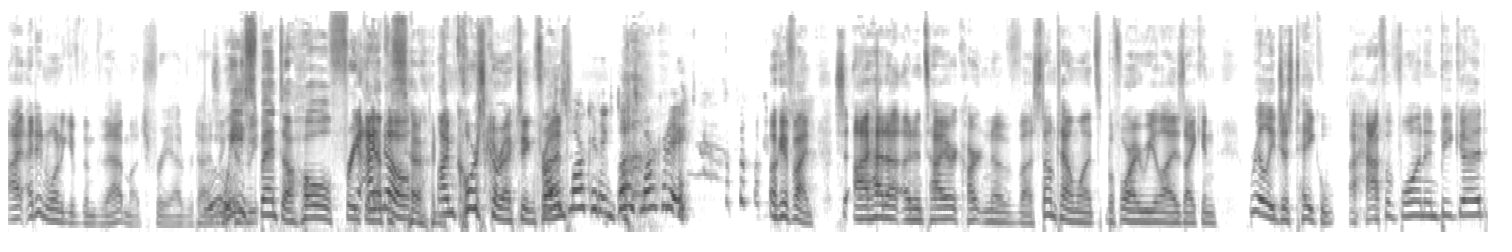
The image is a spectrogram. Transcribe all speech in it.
I, I didn't want to give them that much free advertising. We 'cause spent a whole freaking I know. episode. I'm course correcting, friend. Buzz marketing. Buzz marketing. Okay, fine. So I had a, an entire carton of uh, Stumptown once before I realized I can really just take a half of one and be good.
